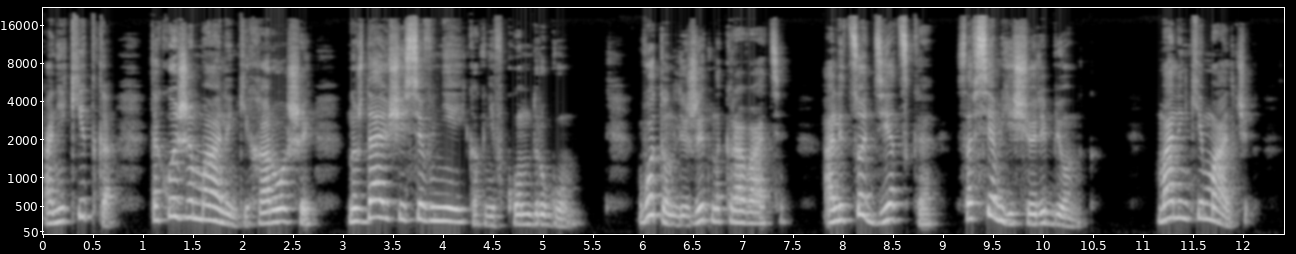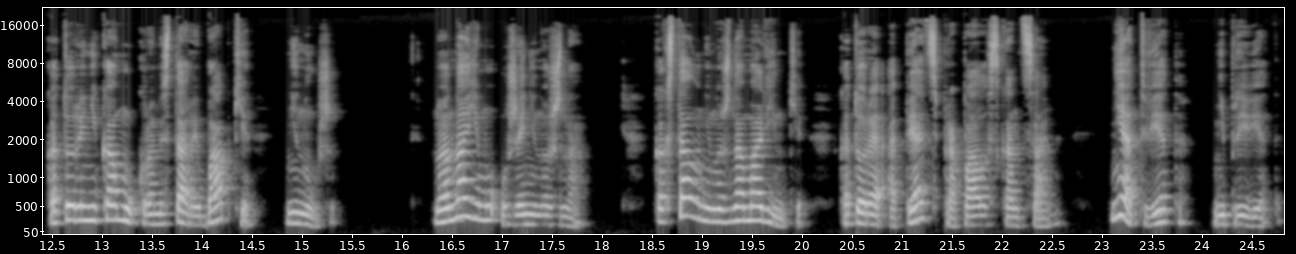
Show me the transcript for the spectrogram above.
А Никитка такой же маленький, хороший, нуждающийся в ней, как ни в ком другом. Вот он лежит на кровати, а лицо детское, совсем еще ребенок. Маленький мальчик, который никому, кроме старой бабки, не нужен. Но она ему уже не нужна как стала не нужна Маринке, которая опять пропала с концами. Ни ответа, ни привета.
